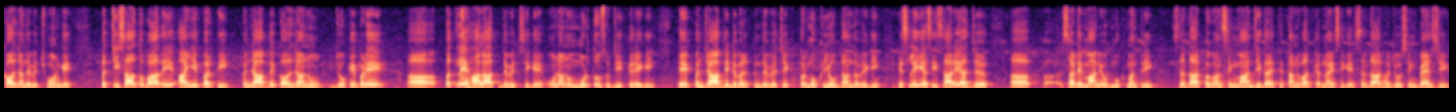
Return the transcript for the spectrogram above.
ਕਾਲਜਾਂ ਦੇ ਵਿੱਚ ਹੋਣਗੇ। 25 ਸਾਲ ਤੋਂ ਬਾਅਦ ਇਹ ਆਈਏ ਭਰਤੀ ਪੰਜਾਬ ਦੇ ਕਾਲਜਾਂ ਨੂੰ ਜੋ ਕਿ ਬੜੇ ਪਤਲੇ ਹਾਲਾਤ ਦੇ ਵਿੱਚ ਸੀਗੇ, ਉਹਨਾਂ ਨੂੰ ਮੁੜ ਤੋਂ ਸੁਰਜੀਤ ਕਰੇਗੀ ਤੇ ਪੰਜਾਬ ਦੀ ਡਿਵੈਲਪਮੈਂਟ ਦੇ ਵਿੱਚ ਇੱਕ ਪ੍ਰਮੁੱਖ ਯੋਗਦਾਨ ਦੇਵੇਗੀ। ਇਸ ਲਈ ਅਸੀਂ ਸਾਰੇ ਅੱਜ ਸਾਡੇ ਮਾਨਯੋਗ ਮੁੱਖ ਮੰਤਰੀ ਸਰਦਾਰ ਭਗਵੰਤ ਸਿੰਘ ਮਾਨ ਜੀ ਦਾ ਇੱਥੇ ਧੰਨਵਾਦ ਕਰਨ ਆਏ ਸੀਗੇ, ਸਰਦਾਰ ਹਰਜੋਤ ਸਿੰਘ ਬੈਂਸ ਜੀ,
